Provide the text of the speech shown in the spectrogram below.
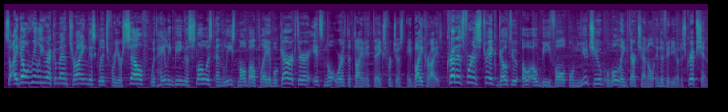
So I don't really recommend trying this glitch for yourself. With Haley being the slowest and least mobile playable character, it's not worth the time it takes for just a bike ride. Credits for this trick go to OOB Vault on YouTube, we'll link their channel in the video description.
